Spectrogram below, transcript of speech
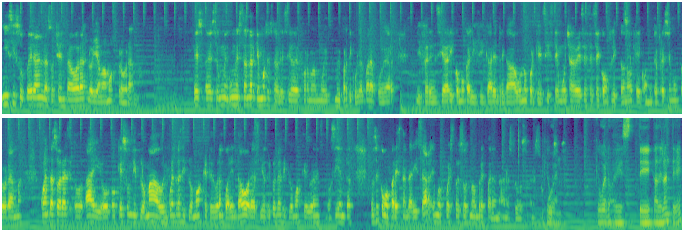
y si superan las 80 horas, lo llamamos programa. Es, es un, un, estándar que hemos establecido de forma muy, muy particular para poder diferenciar y cómo calificar entre cada uno, porque existe muchas veces ese conflicto, ¿no? Que cuando te ofrecen un programa, ¿cuántas horas hay? O, o qué es un diplomado? Encuentras diplomados que te duran 40 horas y otros encuentras diplomados que duran 200. Entonces, como para estandarizar, hemos puesto esos nombres para a nuestros, a nuestros qué Bueno. Qué bueno. Este, adelante, ¿eh?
